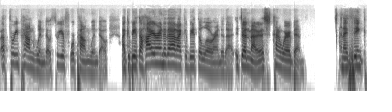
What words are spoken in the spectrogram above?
a three pound window, three or four pound window. I could be at the higher end of that. I could be at the lower end of that. It doesn't matter. That's kind of where I've been. And I think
